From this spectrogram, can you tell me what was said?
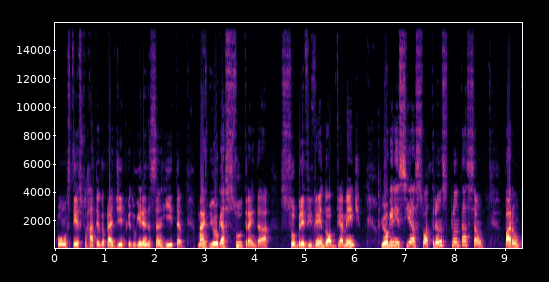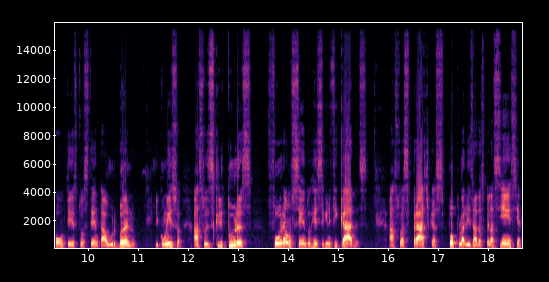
com os textos Hatha Yoga Pradipika do Giranda Sanhita, mas do Yoga Sutra ainda sobrevivendo, obviamente, o yoga inicia a sua transplantação para um contexto ocidental urbano. E com isso, as suas escrituras foram sendo ressignificadas, as suas práticas popularizadas pela ciência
